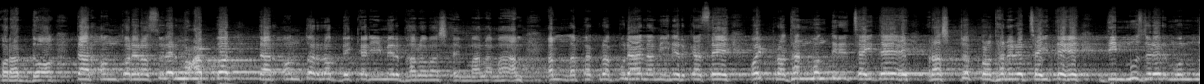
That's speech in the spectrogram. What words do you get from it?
বরাদ্দ। তার অন্তরে রসুলের মহাব্বত, তার অন্তর রব্বে করিমের ভালোবাসায় মালামাল। আল্লাহ পাক আলমিনের কাছে ওই প্রধানমন্ত্রীর চাইতে, রাষ্ট্রপ্রধানের চাইতে দিন মুজুরের মূল্য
